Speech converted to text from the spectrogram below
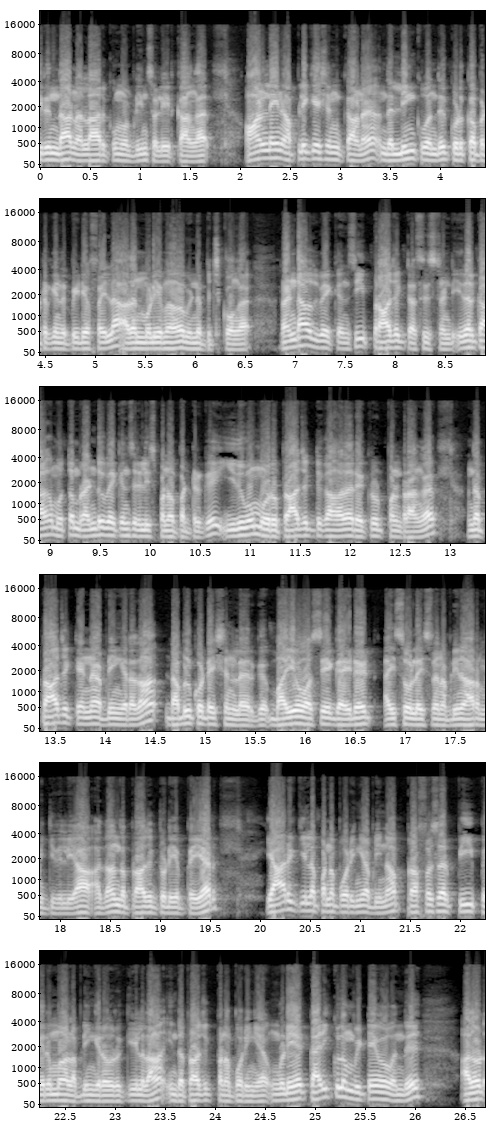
இருந்தால் நல்லா இருக்கும் அப்படின்னு சொல்லியிருக்காங்க. ஆன்லைன் அப்ளிகேஷனுக்கான அந்த லிங்க் வந்து கொடுக்கப்பட்டிருக்கு இந்த பிடிஎஃப் ஃபைலில் அதன் மூலியமாக விண்ணப்பிச்சுக்கோங்க. ரெண்டாவது வேகன்சி ப்ராஜெக்ட் அசிஸ்டன்ட் இதற்காக மொத்தம் ரெண்டு வேகன்சி ரிலீஸ் பண்ணப்பட்டிருக்கு. இதுவும் ஒரு ப்ராஜெக்ட்டுக்காக தான் ரெக்ரூட் பண்ணுறாங்க அந்த ப்ராஜெக்ட் என்ன அப்படிங்கிறதான் டபுள் கொட்டேஷனில் இருக்குது பயோ அசே கைடட் ஐசோலேஷன் அப்படின்னு ஆரம்பிக்குது இல்லையா? அதான் இந்த ப்ராஜெக்ட்டுடைய பெயர். யாரு கீழே பண்ண போறீங்க அப்படின்னா ப்ரொஃபசர் பி பெருமாள் அப்படிங்கிற ஒரு கீழே தான் இந்த ப்ராஜெக்ட் பண்ண போறீங்க. உங்களுடைய கரிக்குலம் விட்டேவை வந்து அதோட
